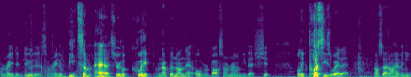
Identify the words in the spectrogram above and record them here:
I'm ready to do this. I'm ready to beat some ass real quick. I'm not putting on that Overboss armor. I don't need that shit. Only pussies wear that. Also, I don't have any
